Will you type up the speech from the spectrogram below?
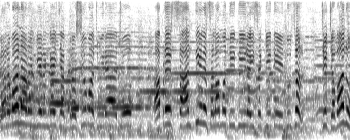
ગરબાના રંગે રંગાઈ છે. આપ દ્રશ્યોમાં જોઈ રહ્યા છો. આપણે શાંતિ અને સલામતીથી રહી શકીએ તે હેતુસર જે જવાનો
